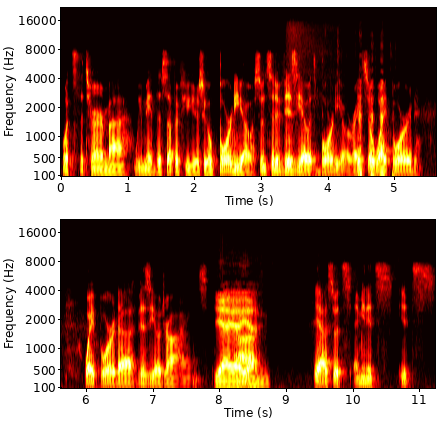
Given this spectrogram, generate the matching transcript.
what's the term? Uh, we made this up a few years ago. Bordio. So instead of Visio, it's Bordio, right? So whiteboard, whiteboard uh, Visio drawings. Yeah, yeah, um, yeah. Yeah. So it's. I mean, it's it's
